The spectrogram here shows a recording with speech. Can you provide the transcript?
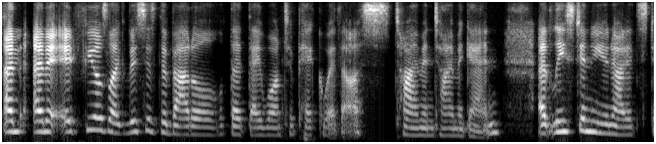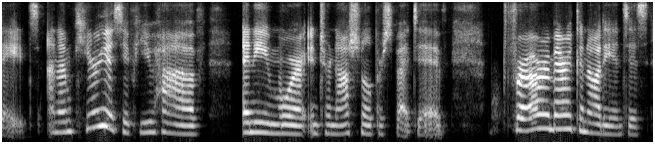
and and it feels like this is the battle that they want to pick with us time and time again, at least in the United States. And I'm curious if you have any more international perspective for our American audiences.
